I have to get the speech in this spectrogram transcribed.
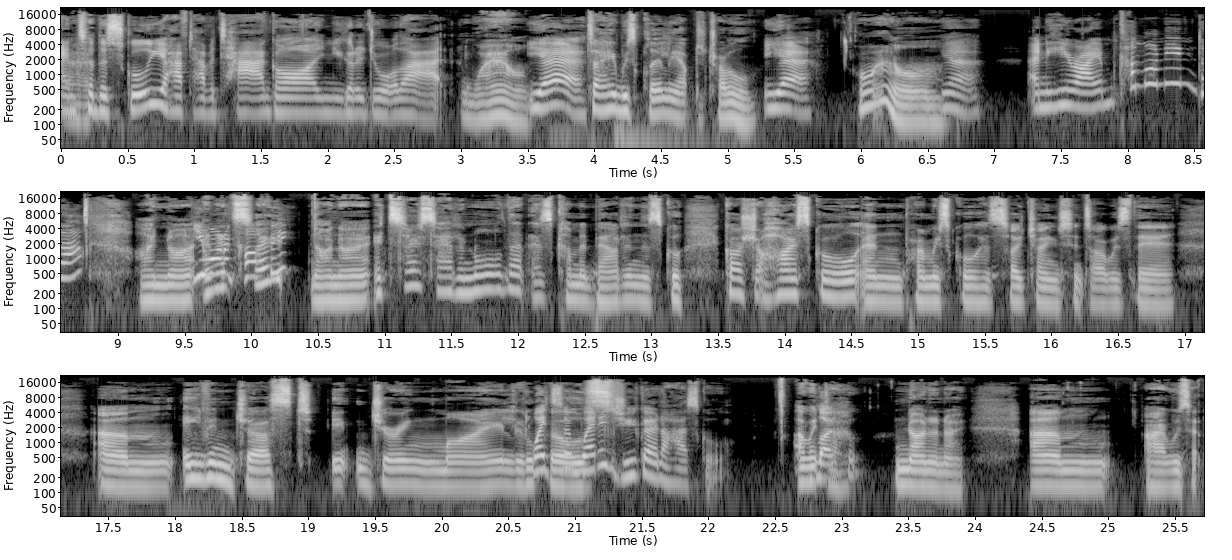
enter the school you have to have a tag on, you gotta do all that. Wow. Yeah. So he was clearly up to trouble. Yeah. Wow. Yeah. And here I am. Come on in, Duck. I know. You and want a coffee? So, I know. It's so sad. And all that has come about in the school. Gosh, high school and primary school has so changed since I was there. Um, even just it, during my little Wait, girls. so where did you go to high school? I went local? to, no, no, no. Um, I was at,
